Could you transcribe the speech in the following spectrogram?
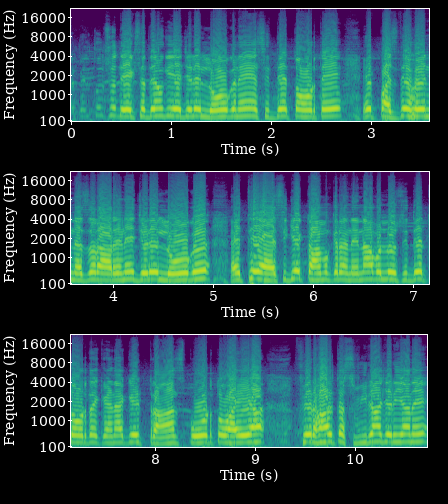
ਅ, ਬਿਲਕੁਲ ਸੋ ਦੇਖ ਸਕਦੇ ਹੋ ਕਿ ਇਹ ਜਿਹੜੇ ਲੋਕ ਨੇ ਸਿੱਧੇ ਤੌਰ ਤੇ ਇਹ ਭੱਜਦੇ ਹੋਏ ਨਜ਼ਰ ਆ ਰਹੇ ਨੇ। ਜਿਹੜੇ ਲੋਕ ਇੱਥੇ ਆਏ ਸੀਗੇ ਕੰਮ ਕਰਨ ਇਹਨਾਂ ਵੱਲੋਂ ਸਿੱਧੇ ਤੌਰ ਤੇ ਕਹਿਣਾ ਕਿ ਟਰਾਂਸਪੋਰਟ ਤੋਂ ਆਏ ਆ। ਫਿਲਹਾਲ ਤਸਵੀਰਾਂ ਜਿਹੜੀਆਂ ਨੇ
